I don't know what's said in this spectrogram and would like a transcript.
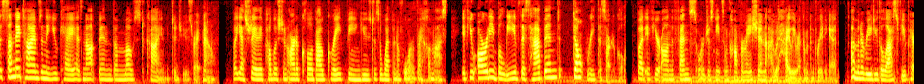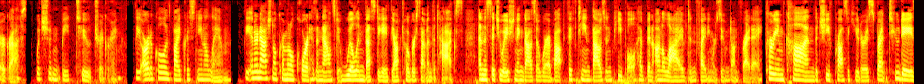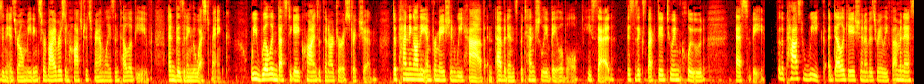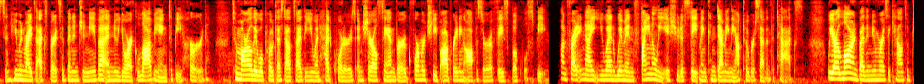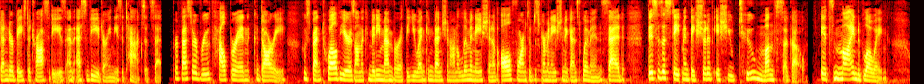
The Sunday Times in the UK has not been the most kind to Jews right now. But yesterday they published an article about grape being used as a weapon of war by Hamas. If you already believe this happened, don't read this article. But if you're on the fence or just need some confirmation, I would highly recommend reading it. I'm going to read you the last few paragraphs, which shouldn't be too triggering. The article is by Christina Lamb. The International Criminal Court has announced it will investigate the October 7th attacks and the situation in Gaza, where about 15,000 people have been unalived and fighting resumed on Friday. Karim Khan, the chief prosecutor, has spent two days in Israel meeting survivors and hostage families in Tel Aviv and visiting the West Bank. We will investigate crimes within our jurisdiction, depending on the information we have and evidence potentially available, he said. This is expected to include SV. For the past week, a delegation of Israeli feminists and human rights experts have been in Geneva and New York lobbying to be heard. Tomorrow, they will protest outside the UN headquarters, and Sheryl Sandberg, former chief operating officer of Facebook, will speak. On Friday night, UN Women finally issued a statement condemning the October 7th attacks. We are alarmed by the numerous accounts of gender based atrocities and SV during these attacks, it said. Professor Ruth Halperin Kaddari, who spent 12 years on the committee member at the UN Convention on Elimination of All Forms of Discrimination Against Women, said, This is a statement they should have issued two months ago. It's mind blowing.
